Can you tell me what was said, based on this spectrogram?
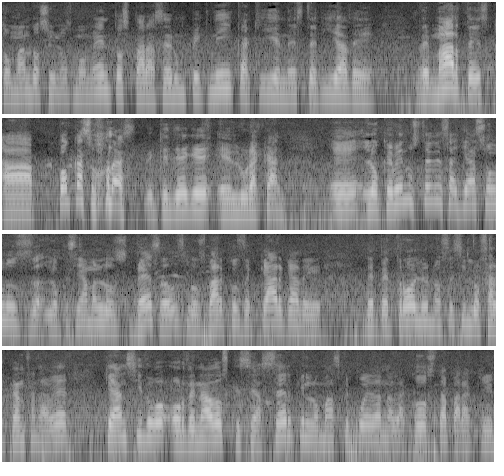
tomándose unos momentos para hacer un picnic aquí en este día de, de martes a pocas horas de que llegue el huracán. Eh, lo que ven ustedes allá son los, lo que se llaman los vessels, los barcos de carga de, de petróleo, no sé si los alcanzan a ver, que han sido ordenados que se acerquen lo más que puedan a la costa para que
